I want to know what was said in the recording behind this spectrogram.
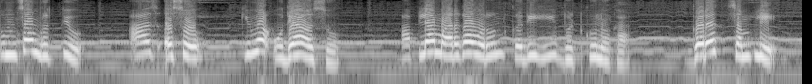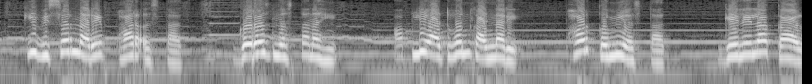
तुमचा मृत्यू आज असो किंवा उद्या असो आपल्या मार्गावरून कधीही भटकू नका. गरज संपली की विसरणारे फार असतात. गरज नसतानाही आपली आठवण काढणारे फार कमी असतात. गेलेला काळ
